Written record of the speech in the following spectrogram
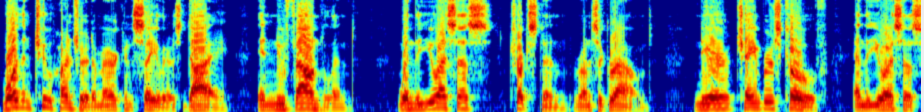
More than 200 American sailors die in Newfoundland when the USS Truxtun runs aground near Chambers Cove, and the USS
